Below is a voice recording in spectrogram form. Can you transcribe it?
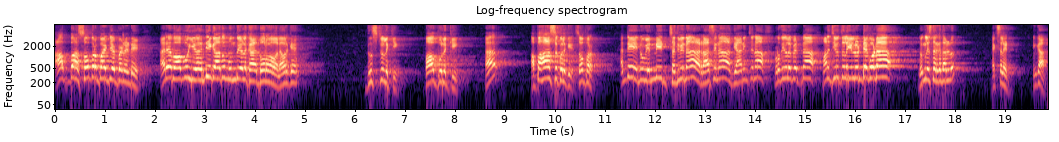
అబ్బా సూపర్ పాయింట్ చెప్పాడండి. అరే బాబు ఇవన్నీ కాదు ముందు వీళ్ళకి దూరం అవ్వాలి. ఎవరికి? దుష్టులకి పాపులకి ఆ? అపహాసకులకి. సూపర్. అంటే నువ్వు ఎన్ని చదివినా రాసినా ధ్యానించినా హృదయంలో పెట్టినా మన జీవితంలో ఇల్లు ఉంటే కూడా దొంగిలిస్తారు కదా వాళ్ళు? ఎక్సలెంట్ ఇంకా?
